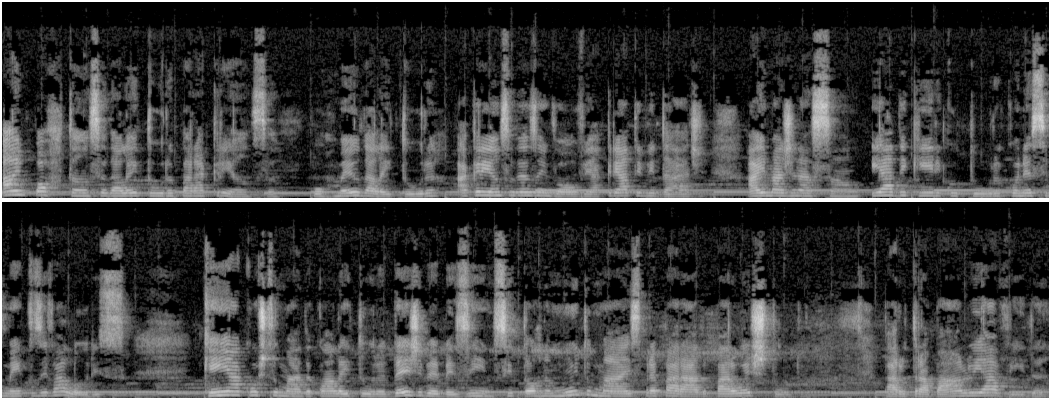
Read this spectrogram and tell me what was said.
A importância da leitura para a criança. Por meio da leitura, a criança desenvolve a criatividade, a imaginação e adquire cultura, conhecimentos e valores. Quem é acostumada com a leitura desde bebezinho se torna muito mais preparado para o estudo, para o trabalho e a vida.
